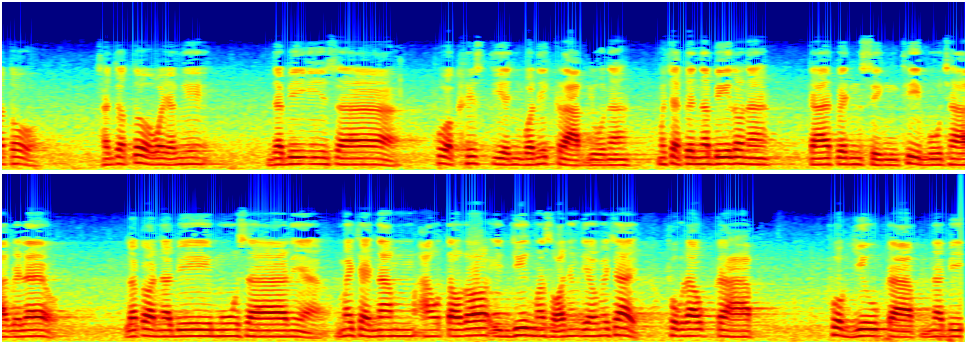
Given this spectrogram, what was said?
มาโต้ฉันจะโต้ว่าอย่างนี้นบีอีสาพวกคริสเตียนวันนี้กราบอยู่นะไม่ใช่เป็นนบีแล้วนะ กลายเป็นสิ่งที่บูชาไปแล้ว แล้วก็นบีมูซาเนี่ยไม่ใช่นำเอาเตารออินยืนมาสอนอย่างเดียวไม่ใช่ พวกเรากราบ พวกยิวกราบนบี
